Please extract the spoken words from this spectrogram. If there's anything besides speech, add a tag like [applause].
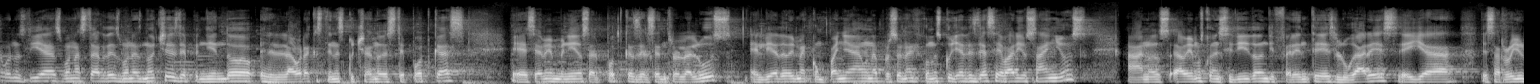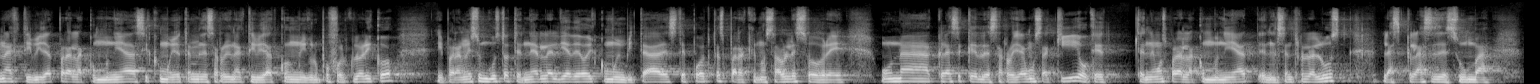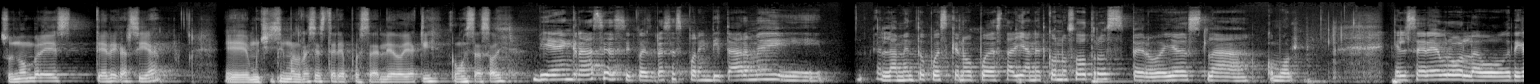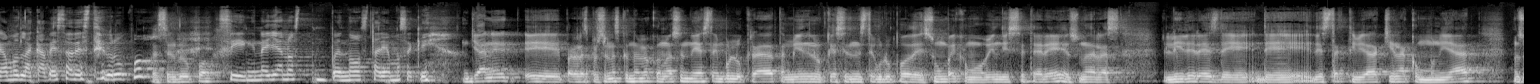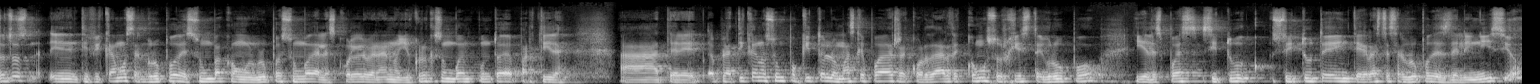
Buenos días, buenas tardes, buenas noches, dependiendo la hora que estén escuchando este podcast. Eh, sean bienvenidos al podcast del Centro de la Luz. El día de hoy me acompaña una persona que conozco ya desde hace varios años. Ah, nos habíamos coincidido en diferentes lugares. Ella desarrolla una actividad para la comunidad, así como yo también desarrollo una actividad con mi grupo folclórico. Y para mí es un gusto tenerla el día de hoy como invitada de este podcast para que nos hable sobre una clase que desarrollamos aquí o que tenemos para la comunidad en el Centro de la Luz las clases de Zumba. Su nombre es Tere García. Eh, muchísimas gracias Tere por estar el día de hoy aquí. ¿Cómo estás hoy? Bien, gracias y pues gracias por invitarme y lamento pues que no pueda estar Janet con nosotros, pero ella es la como el cerebro o digamos la cabeza de este grupo. Este grupo. Sin ella no, pues no estaríamos aquí. Janet, eh, para las personas que no lo conocen, ella está involucrada también en lo que es en este grupo de Zumba y como bien dice Tere, es una de las líderes de, de, esta actividad aquí en la comunidad. Nosotros identificamos el grupo de Zumba como el grupo de Zumba de la Escuela del Verano. Yo creo que es un buen punto de partida. Ah, Tere, platícanos un poquito lo más que puedas recordar de cómo surgió este grupo y después si tú, si tú te integraste al grupo desde el inicio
